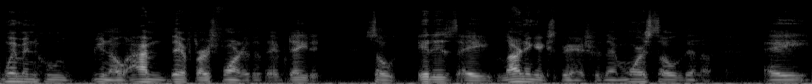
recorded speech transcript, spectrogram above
women who you know I'm their first foreigner that they've dated, so it is a learning experience for them more so than a, a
